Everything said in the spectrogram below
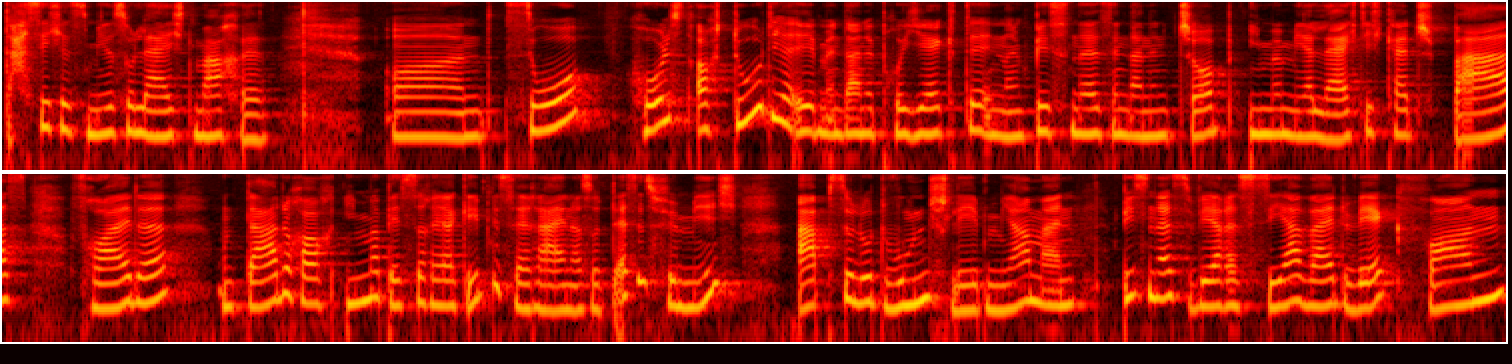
dass ich es mir so leicht mache. Und so holst auch du dir eben in deine Projekte, in dein Business, in deinen Job immer mehr Leichtigkeit, Spaß, Freude und dadurch auch immer bessere Ergebnisse rein. Also das ist für mich absolut Wunschleben. Ja, mein Business wäre sehr weit weg von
